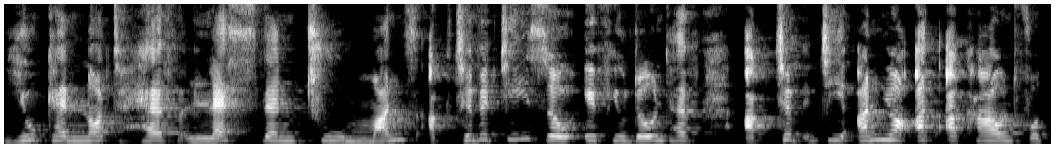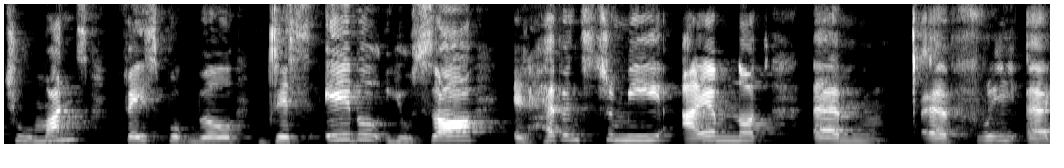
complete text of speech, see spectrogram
you cannot have less than two months activity. So if you don't have activity on your ad account for two months, Facebook will disable. You saw it happens to me. I am not um, uh, free uh,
